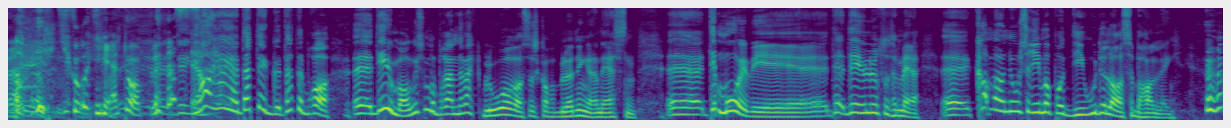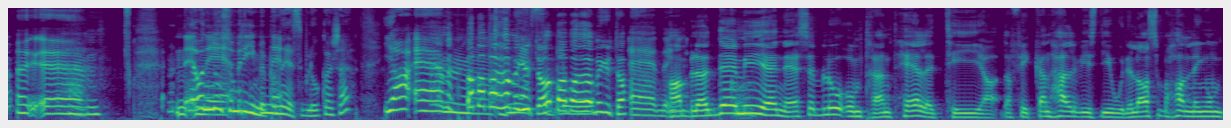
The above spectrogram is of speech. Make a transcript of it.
Det virker jo helt håpløst. Ja, ja, ja, dette, dette er bra. Eh, Det er jo mange som må brenne vekk blodårer som skaper blødninger i nesen. Eh, Det må jo vi Det, det er jo lurt å ta med. Eh, Hva med noe som rimer på diodelasebehandling? Ehm, Ja, noe som rimer på neseblod, kanskje? Ja, um, bare hør meg gutta! hør meg ut da Eh, Han blødde mye neseblod omtrent hele tida. Da fikk han heldigvis diodelaserbehandling om,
